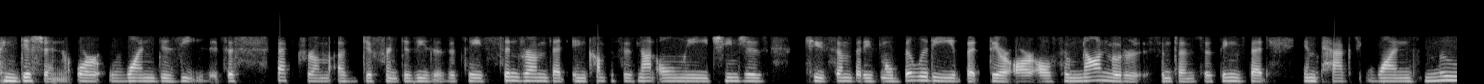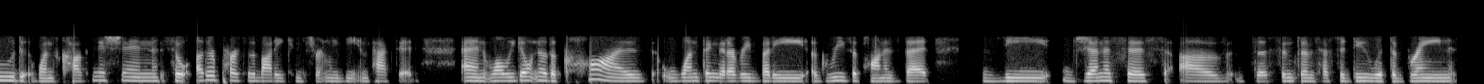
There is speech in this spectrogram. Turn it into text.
condition or one disease. It's a spectrum of different diseases. It's a syndrome that encompasses not only changes to somebody's mobility, but there are also non motor symptoms. So things that impact one's mood, one's cognition. So other parts of the body can certainly be impacted. And while we don't know the cause, one thing that everybody agrees upon is that the genesis of the symptoms has to do with the brain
